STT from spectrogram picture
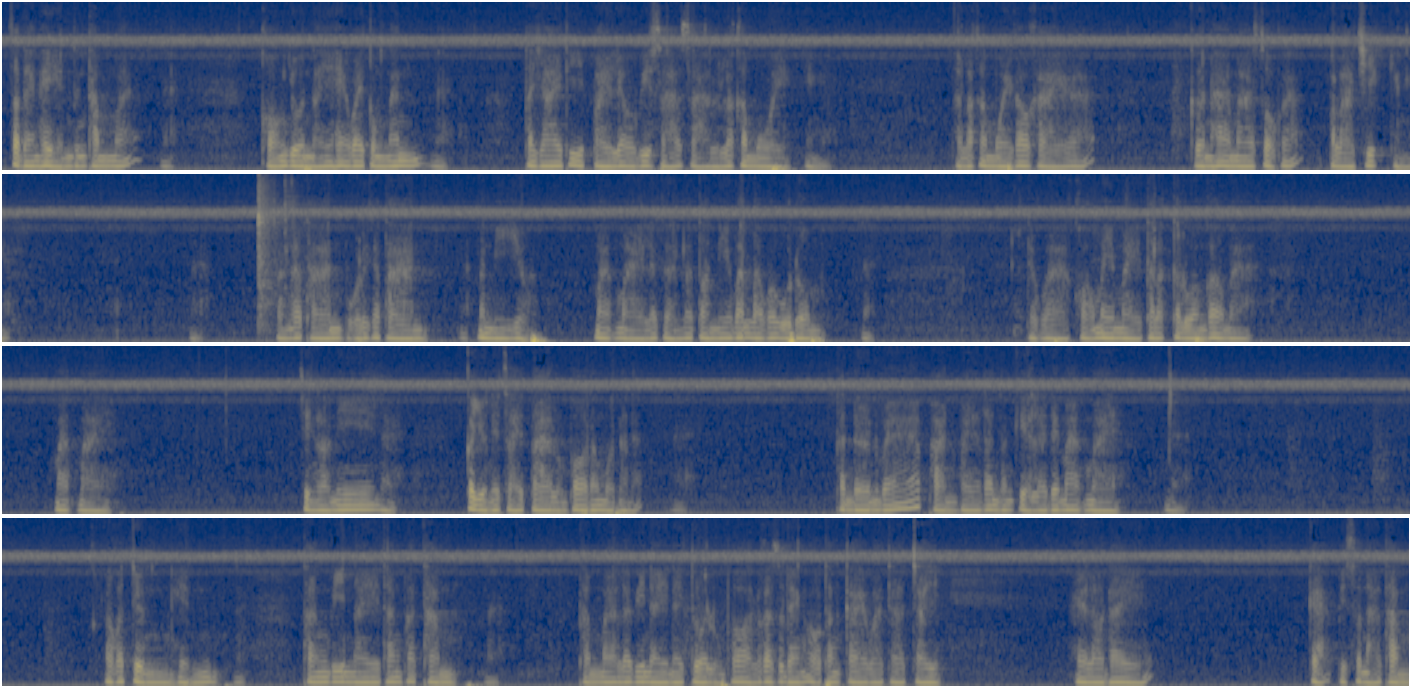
แสดงให้เห็นถึงธรรมะนะของโยนไหนให้ไว้ตรงนั้นนะถ้าย้ายที่ไปแล้ววิสาสะหรือลักขโมยอย่างเงี้ยถ้าลักขโมยเข้าข่ายก็เกินห้ามาศกอะปราชิกอย่างเงี้ยสังฆทานปุริกทาน มันมีอยู่มากมายแล้วเกิน แล้วตอนนี้วัดเราก็อุดม รียกว่าของใหม่ๆทะลักทะลวงก็มา มากมายสิ่งเหล่านี้นะก็อยู่ในสายตาหลวงพ่อทั้งหมดนั่นแหละท่านเดินแวบผ่านไปท่านสังเกตอะไรได้มากมายเราก็จึงเห็นทางวินัยทางพระธรรมธรรมะและวินัยในตัวหลวงพ่อ แล้วก็แสดงออกทางกายวาจาใจ ให้เราได้ แกะปริศนาธรรม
